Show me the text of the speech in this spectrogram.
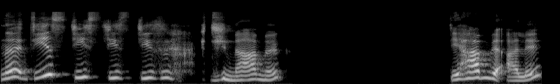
ne, dies, dies, dies, diese Dynamik, die haben wir alle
